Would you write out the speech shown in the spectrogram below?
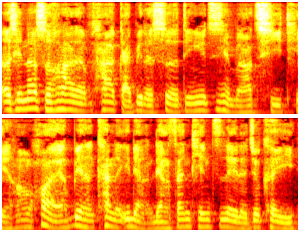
而且那时候他的他改变了设定，因为之前本来七天，然后后来变成看了一两两三天之类的就可以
